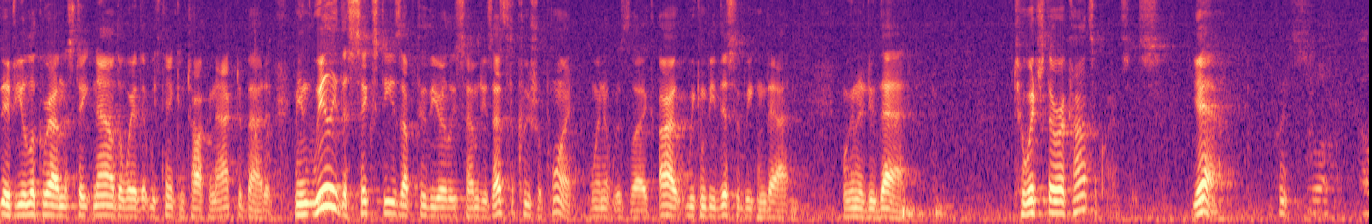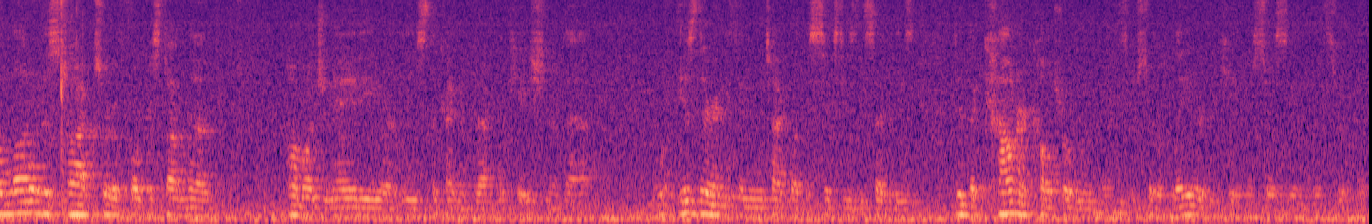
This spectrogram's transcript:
if you look around the state now, the way that we think and talk and act about it, I mean, really the 60s up through the early 70s, that's the crucial point when it was like, all right, we can be this and we can that. We're going to do that. To which there are consequences. Yeah. Please. A lot of this talk sort of focused on the homogeneity, or at least the kind of replication of that. Is there anything, when we talk about the sixties and seventies, did the countercultural movements, which sort of later became associated with sort of the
